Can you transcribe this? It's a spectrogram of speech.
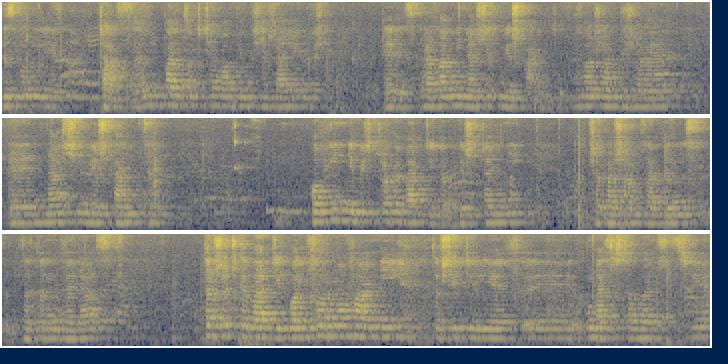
dysponuję czasem. Bardzo chciałabym się zająć e, sprawami naszych mieszkańców. Uważam, że e, nasi mieszkańcy powinni być trochę bardziej dopieszczeni. Przepraszam za ten, za ten wyraz troszeczkę bardziej poinformowani, co się dzieje w, y, u nas w sołectwie, y,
